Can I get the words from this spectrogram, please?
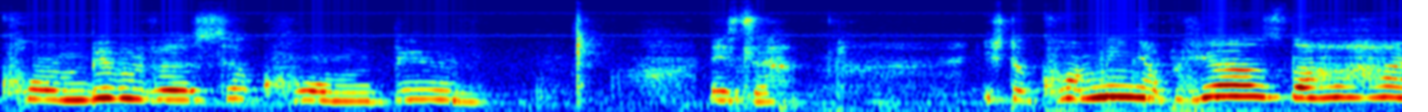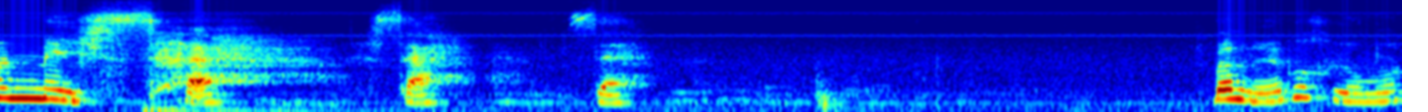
kombin vs kombin neyse işte kombin yapacağız daha her neyse se ben neye bakıyorum lan?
